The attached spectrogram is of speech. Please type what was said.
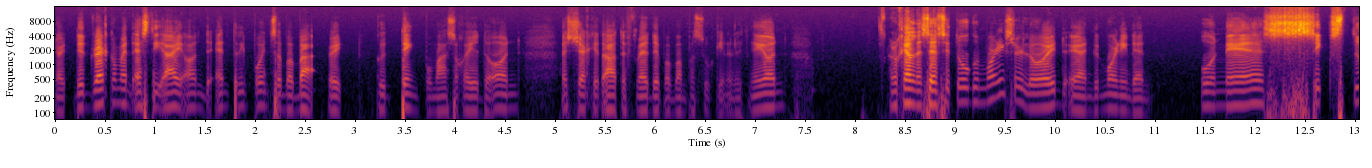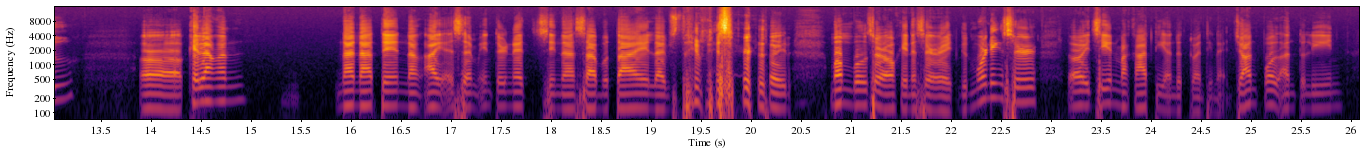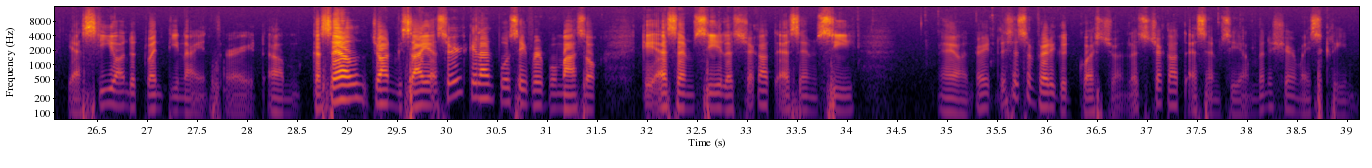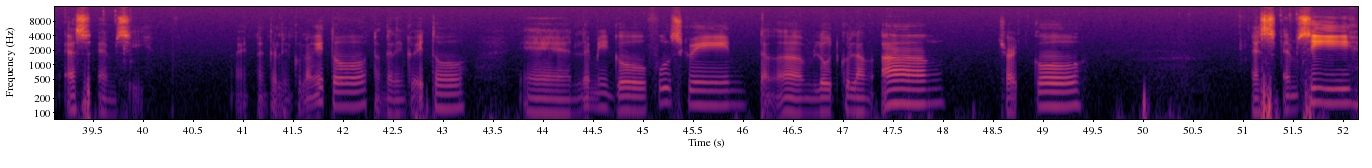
Right, did recommend STI on the entry point sa baba. Right, good thing. Pumasok kayo doon. Let's check it out if pwede pa bang pasukin ulit ngayon. Raquel Necessito, good morning Sir Lloyd. Ayan, good morning din. Unes 62. Uh, kailangan na natin ng ISM Internet sinasabotahe live stream ni Sir Lloyd. Mumble, sir. Okay na, sir. Right. Good morning, sir. Lloyd, see you in Makati on the 29th. John Paul Antolin, yes, see you on the 29th. Right. Um, Casel, John Visaya. Sir, kailan po safer pumasok kay SMC? Let's check out SMC. Ayan, right. This is a very good question. Let's check out SMC. I'm gonna share my screen. SMC. Right, tanggalin ko lang ito. Tanggalin ko ito. And let me go full screen. Um, load ko lang ang chart ko. SMC.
